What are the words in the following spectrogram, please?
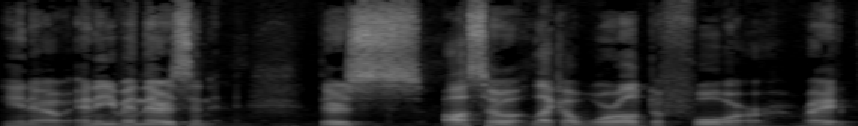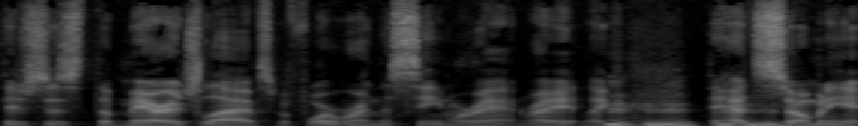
you know, and even there's an there's also like a world before, right? There's just the marriage lives before we're in the scene we're in, right? Like mm-hmm, they had mm-hmm. so many,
